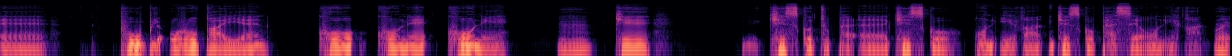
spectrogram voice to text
euh, peuple européen co- connaît, connaît que qu'est-ce que tu euh, qu'est-ce que en Iran, qu'est-ce que passait en Iran. Oui,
